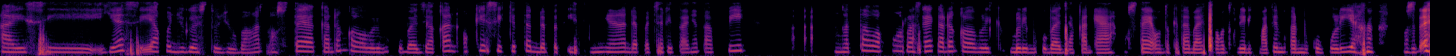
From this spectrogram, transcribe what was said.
I see. Iya sih, aku juga setuju banget. Maksudnya kadang kalau beli buku bajakan, oke okay sih kita dapat isinya, dapat ceritanya, tapi nggak tahu aku ngerasanya kadang kalau beli beli buku bajakan ya maksudnya untuk kita baca untuk dinikmatin bukan buku kuliah. Maksudnya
